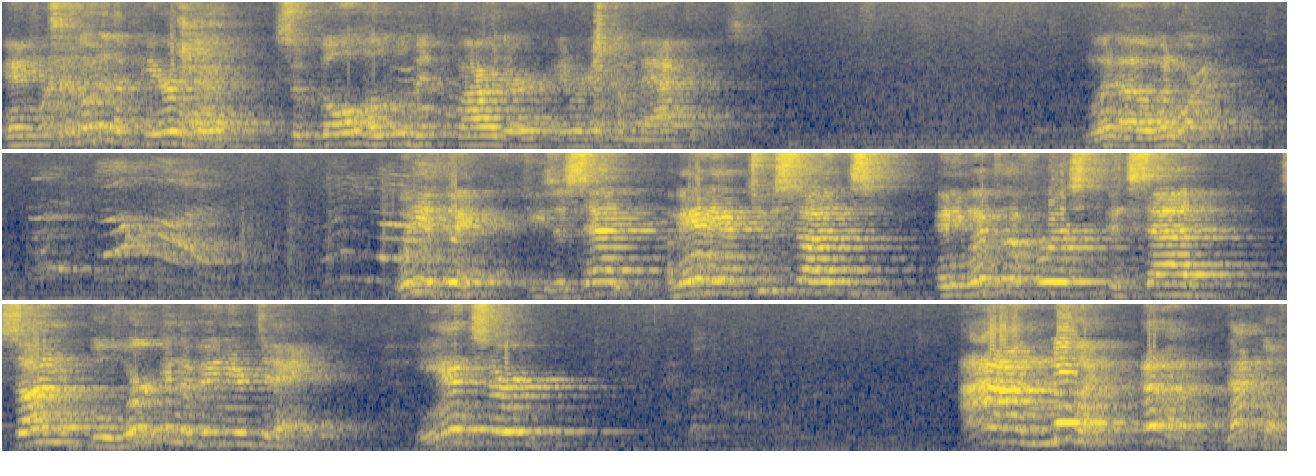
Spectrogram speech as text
And we're going to go to the parable, so go a little bit farther, and we're going to come back to this. One, uh, one more. What do you think? Jesus said, A man had two sons, and he went to the first and said, Son, we'll work in the vineyard today. He answered, I'm knowing. Uh-uh, not going.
